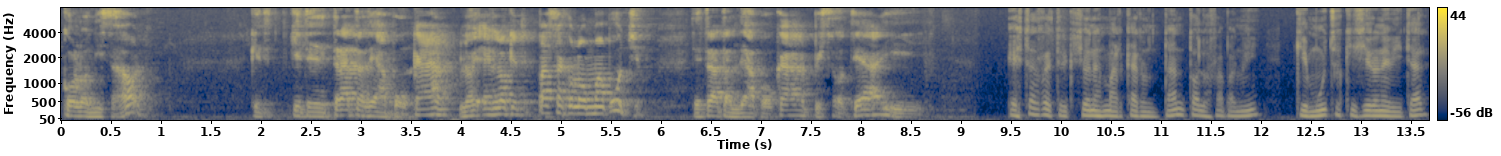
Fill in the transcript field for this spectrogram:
colonizador, que, te trata de apocar, es lo que pasa con los mapuches, te tratan de apocar, pisotear y... Estas restricciones marcaron tanto a los Rapanui que muchos quisieron evitar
